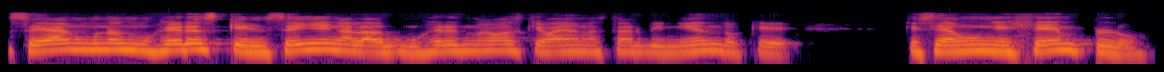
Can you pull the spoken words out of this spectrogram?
sean unas mujeres que enseñen a las mujeres nuevas que vayan a estar viniendo, que, que sean un ejemplo,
